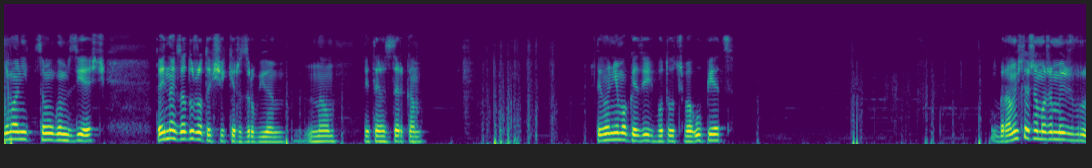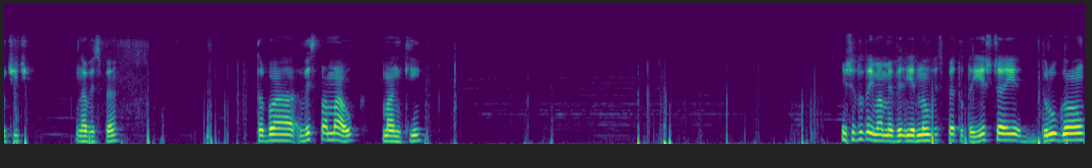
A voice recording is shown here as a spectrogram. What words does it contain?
Nie ma nic, co mógłbym zjeść. To jednak za dużo tych siekier zrobiłem. No, ja teraz zerkam. Tego nie mogę zjeść, bo to trzeba upiec. Dobra, myślę, że możemy już wrócić na wyspę. To była wyspa małp, manki. Jeszcze tutaj mamy jedną wyspę, tutaj jeszcze je- drugą,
